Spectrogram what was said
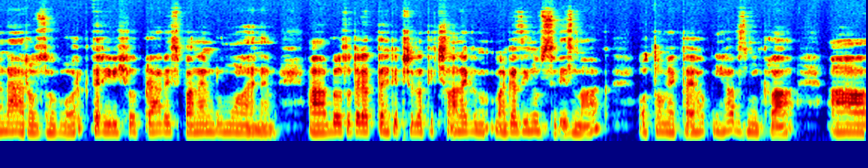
na rozhovor, který vyšel právě s panem Dumulénem. A byl to teda tehdy převzatý článek z magazínu Svizmak o tom, jak ta jeho kniha vznikla a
